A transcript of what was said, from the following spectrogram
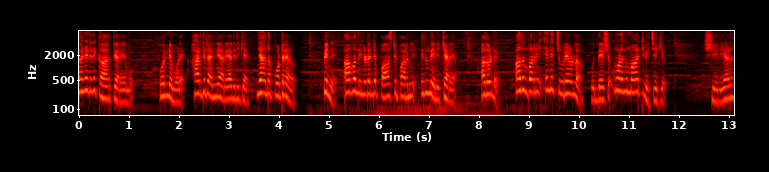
കണ്ണേട്ടിന് കാർത്തി അറിയാമോ? പൊന്നു മോളെ ഹർദിട്ട് അന്നെ അറിയാതിരിക്കാൻ ഞാൻ എന്താ പൊട്ടനാണോ? പിന്നെ അവൻ നിന്നോട് എന്റെ പാസ്റ്റ് പറഞ്ഞു എന്നെന്ന് എനിക്കറിയാം. അതുകൊണ്ട് അതും പറഞ്ഞ് എന്നെ ചുരയുള്ള ഉദ്ദേശം മുളങ്ങ് മാറ്റി വെച്ചേക്കും. ശരിയാണ്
